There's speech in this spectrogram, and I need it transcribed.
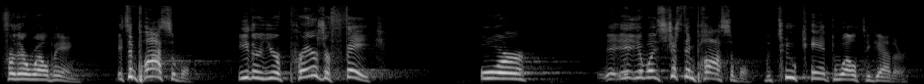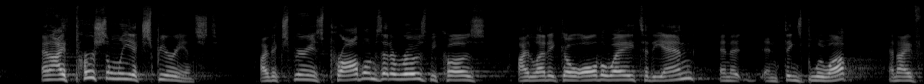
for their well being. It's impossible. Either your prayers are fake or it, it's just impossible. The two can't dwell together. And I've personally experienced I've experienced problems that arose because I let it go all the way to the end and, it, and things blew up. And I've,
